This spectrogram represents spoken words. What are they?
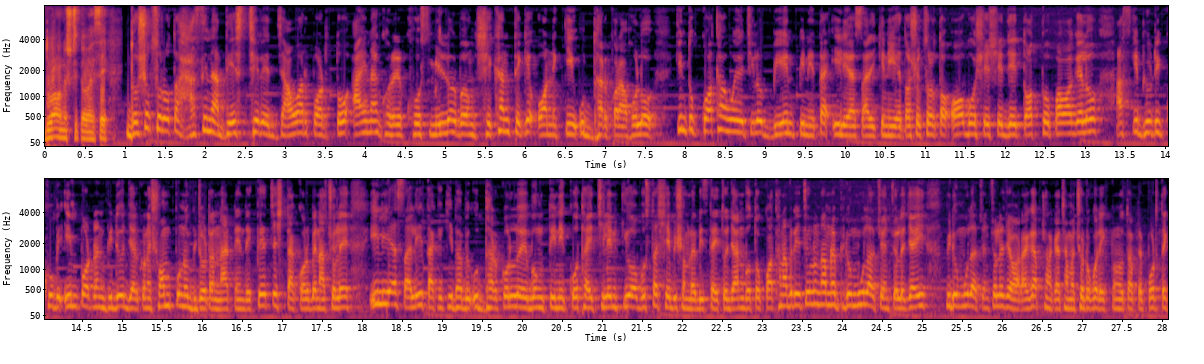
দোয়া অনুষ্ঠিত হয়েছে। দর্শক শ্রোতা, হাসিনা দেশ ছেড়ে যাওয়ার পর তো আয়না ঘরের খোঁজ মিলল এবং সেখান থেকে অনেককেই উদ্ধার করা হলো। কিন্তু কথা হয়েছিল বিএনপি নেতা ইলিয়াস আলীকে নিয়ে। দর্শক শ্রোতা, অবশেষে যে তথ্য পাওয়া গেল, আজকে ভিডিওটি খুব ইম্পর্ট্যান্ট ভিডিও, যার কারণে সম্পূর্ণ ভিডিওটা না টেনে দেখতে চেষ্টা করবেন। আসলে ইলিয়াস আলী তাকে কীভাবে উদ্ধার করল এবং তিনি কোথায় ছিলেন, কি অবস্থা, সে বিষয়ে আমরা বিস্তারিত জানব। তো কথা না বেরিয়ে চলুন, আমরা ভিডিও মূল আলোচনা চলে যাই। ভিডিও মূল আলোচনা চলে যাওয়ার আগে আপনার কাছে আমার ছোট করে একটু অনুরোধ আপনি প্রত্যেক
